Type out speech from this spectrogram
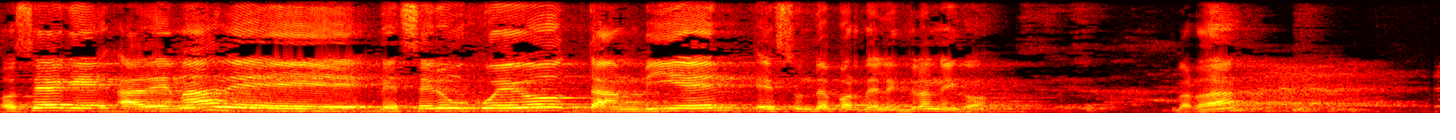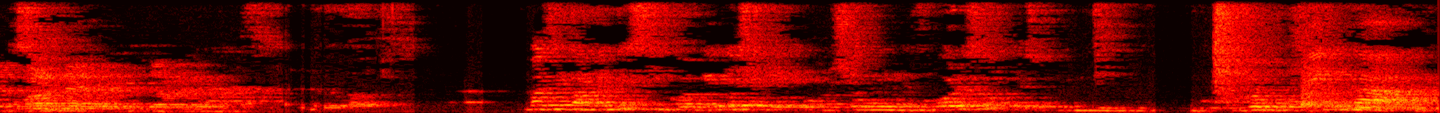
O sea que además de, de ser un juego, también es un deporte electrónico, ¿verdad? Básicamente, si cualquier cosa que conlleve un esfuerzo, que es un tenga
